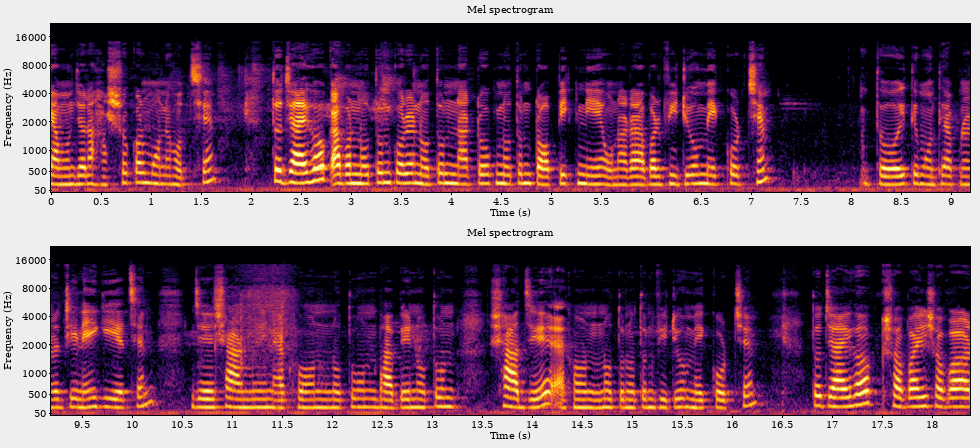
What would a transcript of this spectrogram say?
কেমন যেন হাস্যকর মনে হচ্ছে। তো যাই হোক, আবার নতুন করে নতুন নাটক, নতুন টপিক নিয়ে ওনারা আবার ভিডিও মেক করছে। তো ইতিমধ্যে আপনারা জেনেই গিয়েছেন যে শারমিন এখন নতুনভাবে নতুন সাজে এখন নতুন নতুন ভিডিও মেক করছে। তো যাই হোক, সবাই সবার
